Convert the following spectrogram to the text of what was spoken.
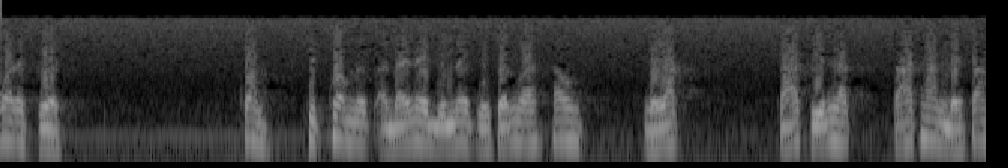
ว่าได้เกิด ความคิดความนึกอะไรในบุญในกุศลว่าเขาเนียรักสาศีลรักสาท่านได้ฟัง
